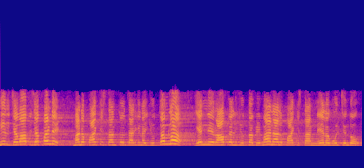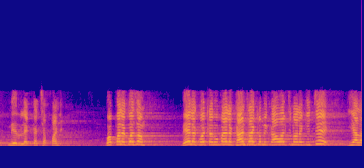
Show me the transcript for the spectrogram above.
మీరు జవాబు చెప్పండి. మన పాకిస్తాన్తో జరిగిన యుద్ధంలో ఎన్ని రాఫెల్ యుద్ధ విమానాలు పాకిస్తాన్ నేలగూల్చిందో మీరు లెక్క చెప్పండి. గొప్పల కోసం వేల కోట్ల రూపాయల కాంట్రాక్టులు మీకు కావాల్సిన వాళ్ళకి ఇచ్చి ఇవాళ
